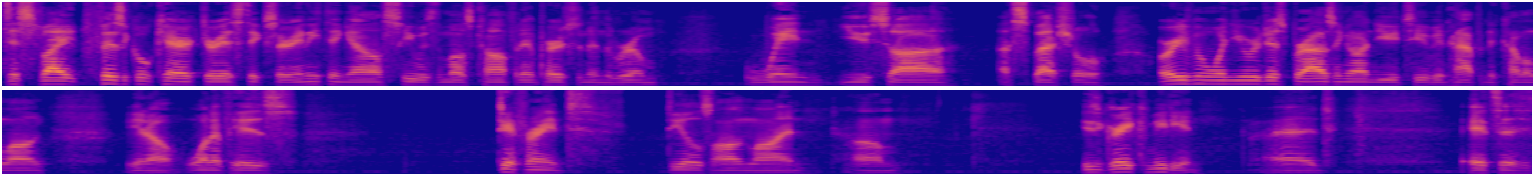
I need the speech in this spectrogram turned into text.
despite physical characteristics or anything else, he was the most confident person in the room when you saw a special or even when you were just browsing on YouTube and happened to come along, you know, one of his different deals online. Um, he's a great comedian, and it's a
